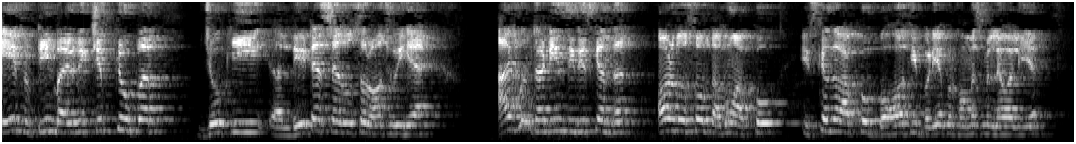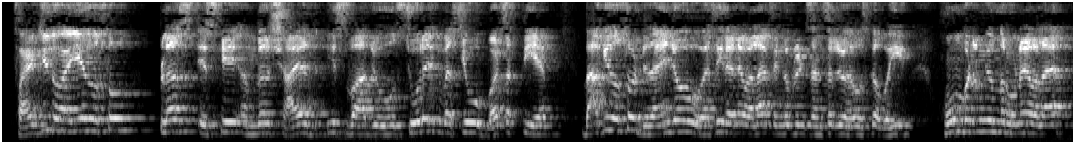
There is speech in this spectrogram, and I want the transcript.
ए फिफ्टीन बायोनिक चिप के ऊपर, जो कि लेटेस्ट है, दोस्तों लॉन्च हुई है आईफोन थर्टीन सीरीज़ के अंदर। और दोस्तों बता दूँ आपको, इसके अंदर आपको बहुत ही बढ़िया परफॉर्मेंस मिलने वाली है। फाइव जी तो आई है दोस्तों प्लस इसके अंदर शायद इस बार जो स्टोरेज कैपेसिटी वो बढ़ सकती है। बाकी दोस्तों डिज़ाइन जो वैसे ही रहने वाला है। फिंगरप्रिंट सेंसर जो है, उसका वही होम बटन के अंदर होने वाला है।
